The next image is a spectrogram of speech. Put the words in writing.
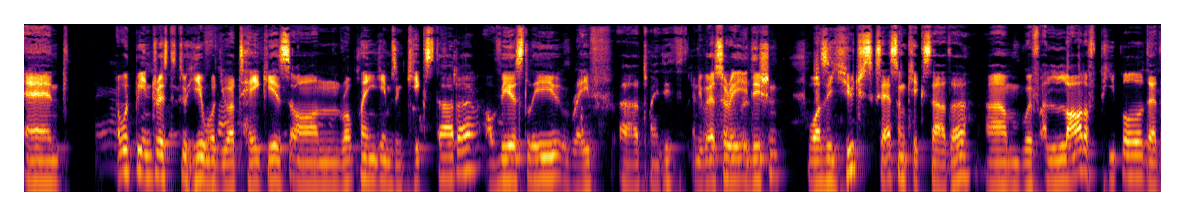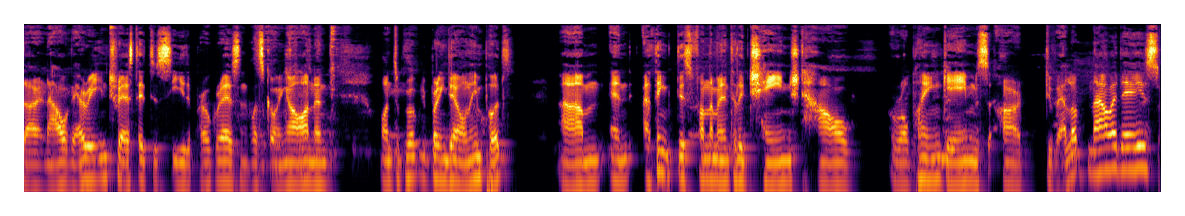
And I would be interested to hear what your take is on role playing games and Kickstarter. Obviously, Wraith uh, 20th Anniversary Edition was a huge success on Kickstarter um, with a lot of people that are now very interested to see the progress and what's going on and want to bring their own input. Um, and I think this fundamentally changed how role playing games are developed nowadays.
